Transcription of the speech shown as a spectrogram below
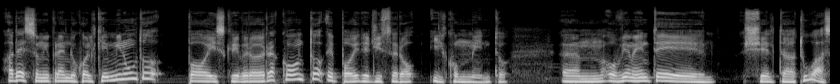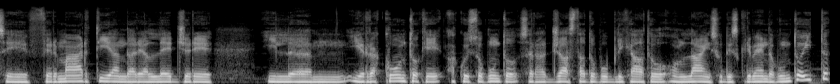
Adesso mi prendo qualche minuto, poi scriverò il racconto e poi registrerò il commento. Um, ovviamente scelta tua se fermarti, andare a leggere il, um, il, racconto che a questo punto sarà già stato pubblicato online su descrivenda.it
